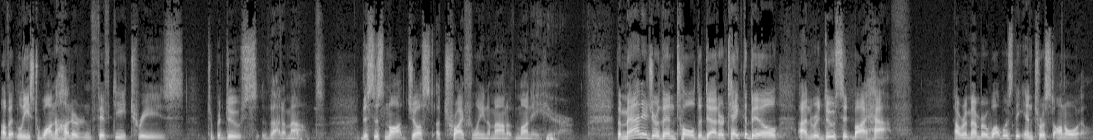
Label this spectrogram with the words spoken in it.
of at least 150 trees to produce that amount. This is not just a trifling amount of money here. The manager then told the debtor, Take the bill and reduce it by half. Now remember, what was the interest on oil?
